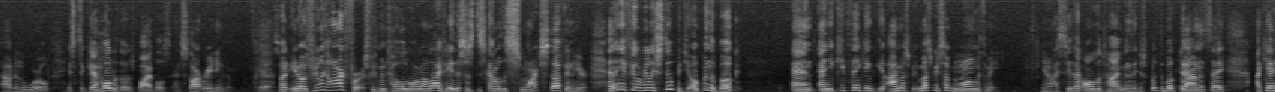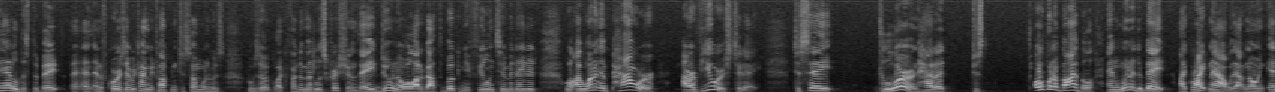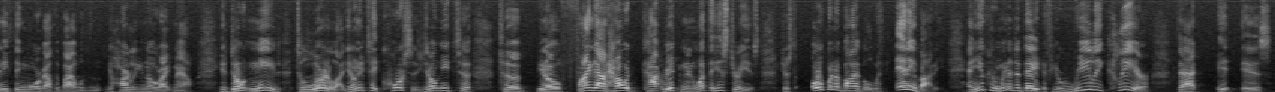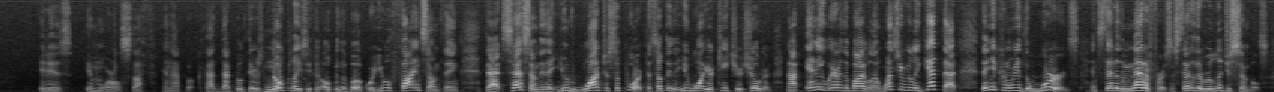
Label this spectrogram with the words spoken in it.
out in the world is to get hold of those Bibles and start reading them. Yes. But you know, it's really hard for us. We've been told all our life, hey, this is this got all this smart stuff in here. And then you feel really stupid. You open the book and, and you keep thinking, yeah, I must be must be something wrong with me. You know, I see that all the time. And they just put the book down and say, I can't handle this debate. And, and of course, every time you're talking to someone who's, who's a, like a fundamentalist Christian, they do know a lot about the book and you feel intimidated. Well, I want to empower our viewers today to say, to learn how to open a Bible and win a debate like right now without knowing anything more about the Bible than you hardly know right now. You don't need to learn a lot. You don't need to take courses. You don't need to, to you know, find out how it got written and what the history is. Just open a Bible with anybody and you can win a debate if you're really clear that it is, it is immoral stuff in that book. That, that book, there is no place you can open the book where you will find something that says something that you'd want to support, that's something that you'd want your teach your children. Not anywhere in the Bible. And once you really get that, then you can read the words instead of the metaphors, instead of the religious symbols.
